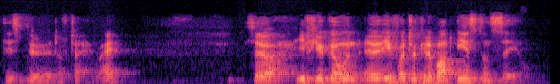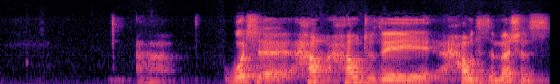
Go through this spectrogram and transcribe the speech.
this period of time, right? So if you're going, uh, if we're talking about instant sale, uh, what, uh, how, how do the, how do the merchants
